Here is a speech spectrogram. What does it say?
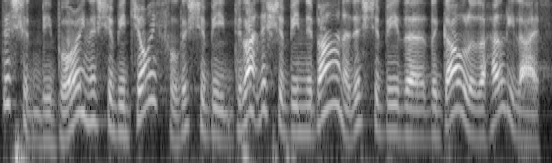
This shouldn't be boring. This should be joyful. This should be delight. This should be nibbana. This should be the, the goal of the holy life.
